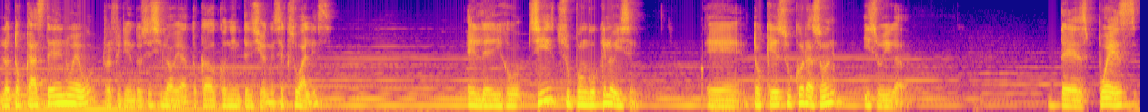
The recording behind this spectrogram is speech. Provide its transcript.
¿lo tocaste de nuevo? refiriéndose si lo había tocado con intenciones sexuales. Él le dijo, sí, supongo que lo hice. Eh, toqué su corazón y su hígado. Después,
